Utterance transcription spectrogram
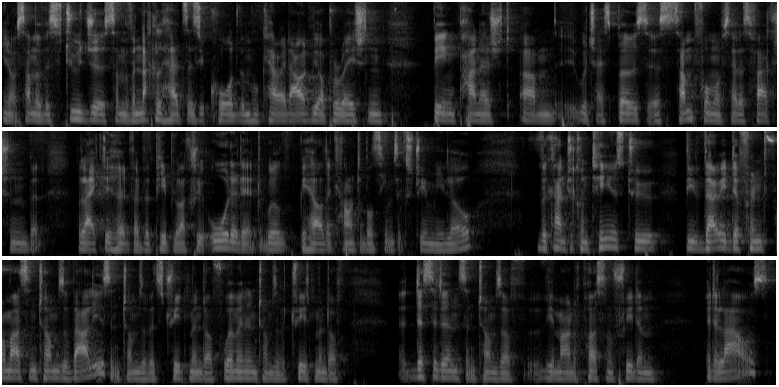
you know, some of the stooges, some of the knuckleheads, as you called them, who carried out the operation, being punished, um, which I suppose is some form of satisfaction, but the likelihood that the people who actually ordered it will be held accountable seems extremely low. The country continues to be very different from us in terms of values, in terms of its treatment of women, in terms of its treatment of dissidents, in terms of the amount of personal freedom it allows.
